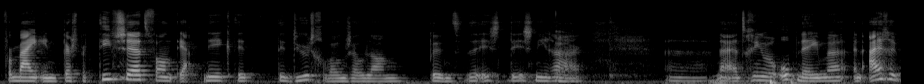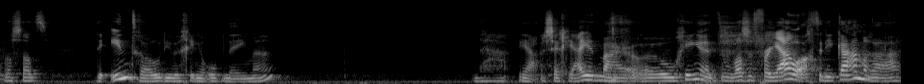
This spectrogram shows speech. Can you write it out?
voor mij in perspectief zet. Van ja, Nick, dit, dit duurt gewoon zo lang. Punt. Dit is, dit is niet Ja. raar. Eh, nou, en toen gingen we opnemen. En eigenlijk was dat de intro die we gingen opnemen. Nou ja, zeg jij het maar. Hoe ging het? Hoe was het voor jou achter die camera?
